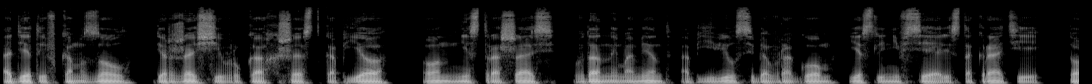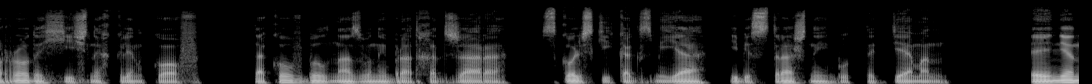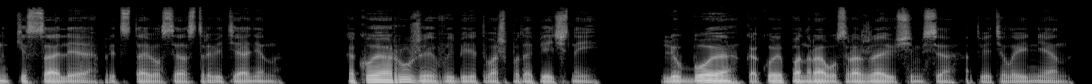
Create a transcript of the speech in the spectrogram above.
Одетый в камзол, держащий в руках шест-копье, он, не страшась, в данный момент объявил себя врагом, если не всей аристократии, то рода хищных клинков. Таков был названный брат Хаджара скользкий, как змея, и бесстрашный, будто демон. «Эйнен Кесалия», — представился островитянин. «Какое оружие выберет ваш подопечный?» «Любое, какое по нраву сражающимся», — ответил Эйнен.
